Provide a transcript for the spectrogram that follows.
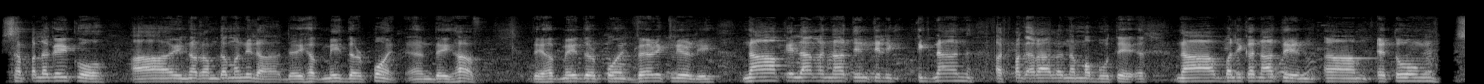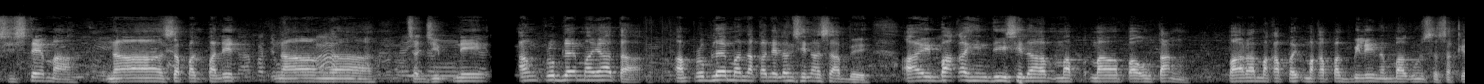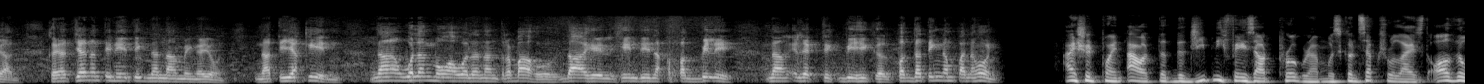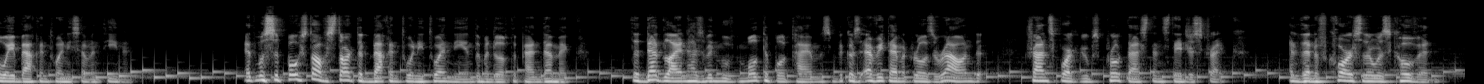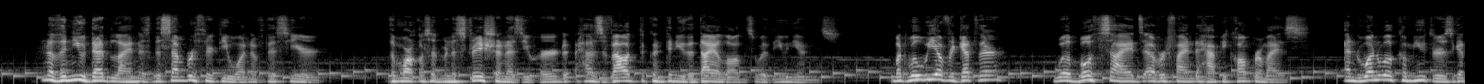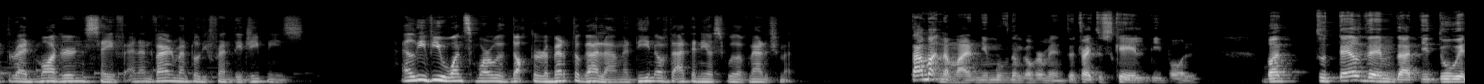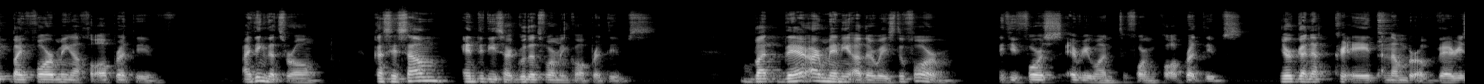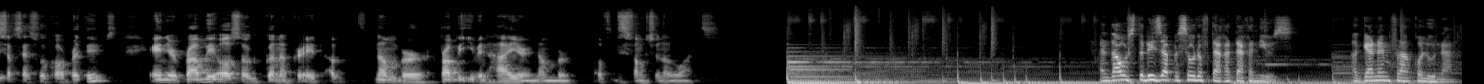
Sa palagay ko, ay naramdaman nila, they have made their point and they have. They have made their point very clearly na kailangan natin tignan at pag-aralan ng mabuti. Na balikan natin um, itong sistema na sa pagpalit ng uh, sa jeepney. Ang problema yata, ang problema na kanilang sinasabi ay baka hindi sila map- mapautang para makap- makapagbili ng bagong sasakyan. Kaya yan ang tinitignan namin ngayon. Natiyakin na walang mawawalan ng trabaho dahil hindi nakapagbili ng electric vehicle pagdating ng panahon. I should point out that the Jeepney Phase Out program was conceptualized all the way back in 2017. It was supposed to have started back in 2020 in the middle of the pandemic. The deadline has been moved multiple times because every time it rolls around, transport groups protest and stage a strike. And then, of course, there was COVID. Now, the new deadline is December 31 of this year. The Marcos administration, as you heard, has vowed to continue the dialogues with unions. But will we ever get there? Will both sides ever find a happy compromise? And when will commuters get to ride modern, safe, and environmentally friendly jeepneys? I leave you once more with Dr. Roberto Galang, Dean of the Ateneo School of Management. Tama naman yung move ng government to try to scale people. But to tell them that you do it by forming a cooperative, I think that's wrong. Because some entities are good at forming cooperatives. But there are many other ways to form. If you force everyone to form cooperatives, you're gonna create a number of very successful cooperatives, and you're probably also gonna create a number, probably even higher number of dysfunctional ones. And that was today's episode of Teka Teka News. Again, I'm Franco Luna.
